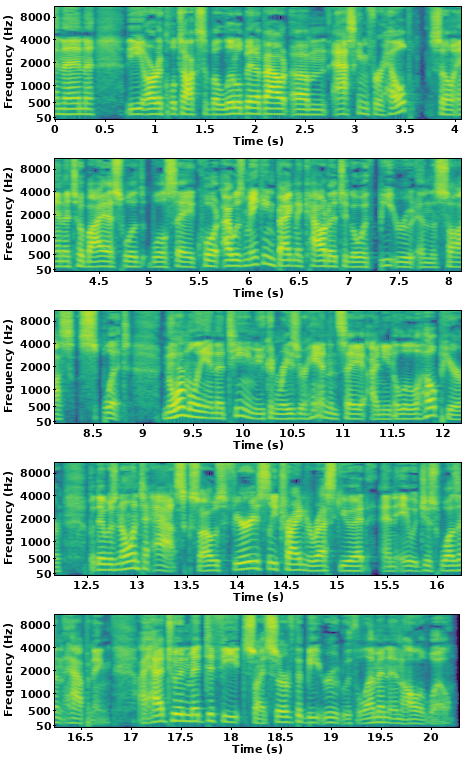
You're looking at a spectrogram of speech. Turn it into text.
And then the article talks a little bit about um, asking for help. So Anna Tobias will, will say, quote, I was making bagna cauda to go with beetroot and the sauce split. Normally in a team, you can raise your hand and say, I need a little help here, but there was no one to ask. So I was furiously trying to rescue it and it just wasn't happening. I had to admit defeat, so I served the beetroot with lemon and olive oil.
